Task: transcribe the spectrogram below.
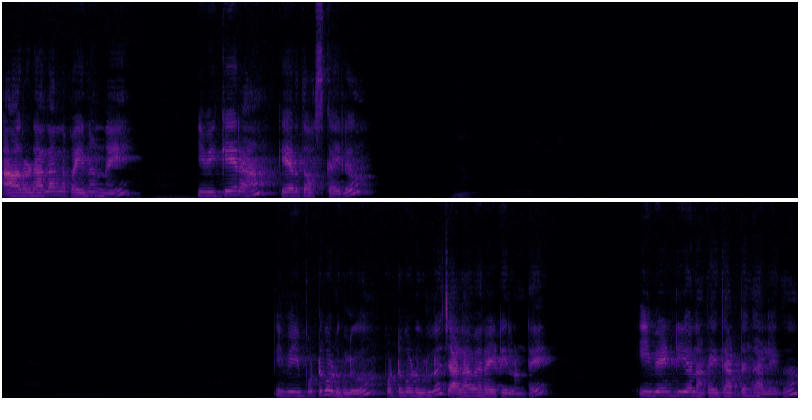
ఆరు డాలర్ల పైన ఉన్నాయి. ఇవి కీర కీర దోసకాయలు. ఇవి పుట్టగొడుగులు. పుట్టగొడుగుల్లో చాలా వెరైటీలు ఉంటాయి. ఇవేంటియో నాకైతే అర్థం కాలేదు.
